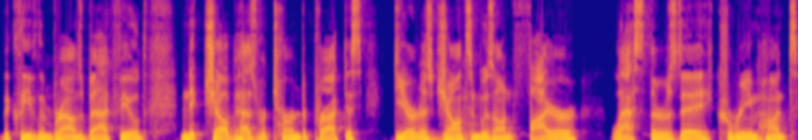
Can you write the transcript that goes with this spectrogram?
the Cleveland Browns backfield. Nick Chubb has returned to practice. D'Ernest Johnson was on fire last Thursday. Kareem Hunt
